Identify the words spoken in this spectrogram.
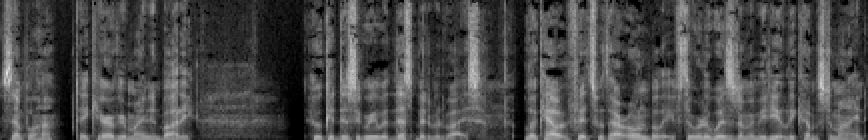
Simple, huh? Take care of your mind and body. Who could disagree with this bit of advice? Look how it fits with our own beliefs. The word of wisdom immediately comes to mind.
